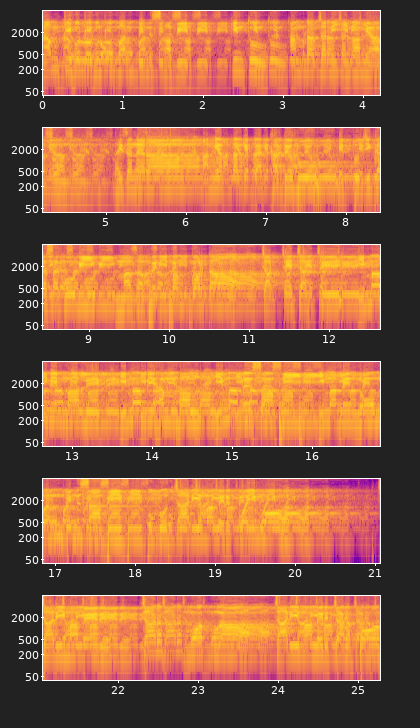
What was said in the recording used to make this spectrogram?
নামটি হলো নোমান বিন সাবিত। কিন্তু আমরা জানি ইমামে আজম ভাইজানেরা, আমি আপনাকে ব্যাখ্যা দেব, একটু জিজ্ঞাসা করি মাজাফের ইমাম কটা? চারটে চারটে, ইমামে মালিক, ইমামে হাম্বল, ইমামে সাফি, ইমামে নোমান বিন সাবিত ওগো চার ইমামের কয় মত? চার ইমামের চার মত না চার ইমামের চার পথ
